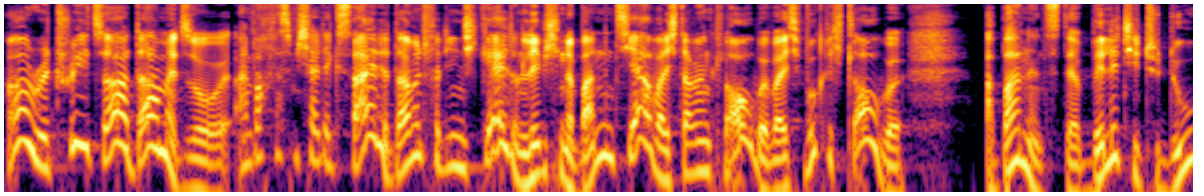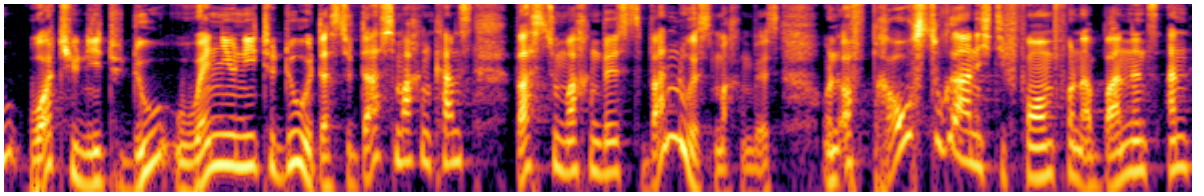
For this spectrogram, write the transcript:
Ah, Retreats, ah, damit so. Einfach, was mich halt excited. Damit verdiene ich Geld. Und lebe ich in Abundance? Ja, weil ich daran glaube, weil ich wirklich glaube. Abundance, the ability to do what you need to do, when you need to do it. Dass du das machen kannst, was du machen willst, wann du es machen willst. Und oft brauchst du gar nicht die Form von Abundance an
